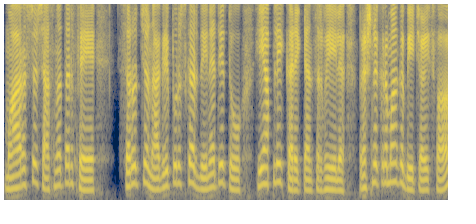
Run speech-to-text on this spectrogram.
महाराष्ट्र शासनातर्फे सर्वोच्च नागरी पुरस्कार देण्यात येतो हे आपले करेक्ट आन्सर होईल. प्रश्न क्रमांक बेचाळीसवा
